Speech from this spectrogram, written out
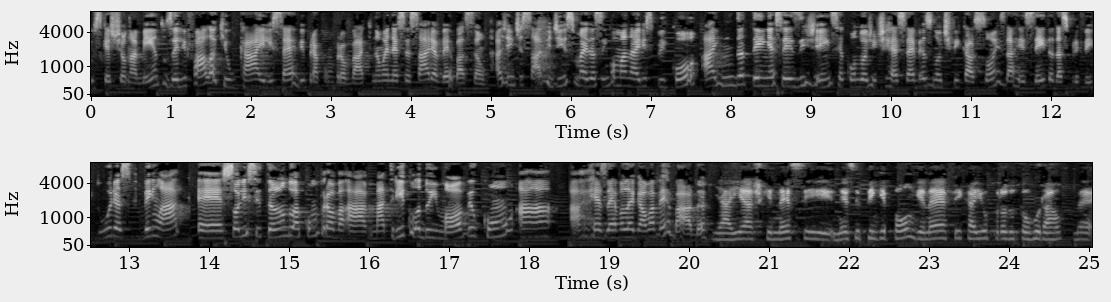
os questionamentos, ele fala que o K ele serve para comprovar que não é necessária a verbação. A gente sabe disso mas assim como a Naira explicou, ainda tem essa exigência quando a gente recebe as notificações da Receita das prefeituras, vem lá é, solicitando a, comprova a matrícula do imóvel com a a reserva legal averbada. E aí acho que nesse, nesse ping-pong, né, fica aí o produtor rural, né,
